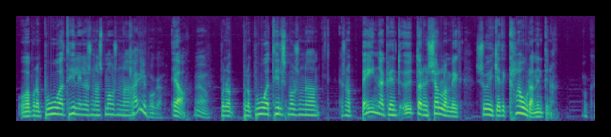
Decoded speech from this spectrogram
og var búin að búa til eða svona smá svona Kælipoka? Já, Já, búin að, búin að búa til smá svona, svona beinagrind utan um sjálfa mig svo ég geti klára myndina. Ok.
